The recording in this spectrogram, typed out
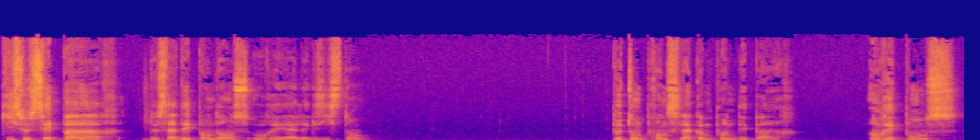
qui se sépare de sa dépendance au réel existant? Peut-on prendre cela comme point de départ en réponse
